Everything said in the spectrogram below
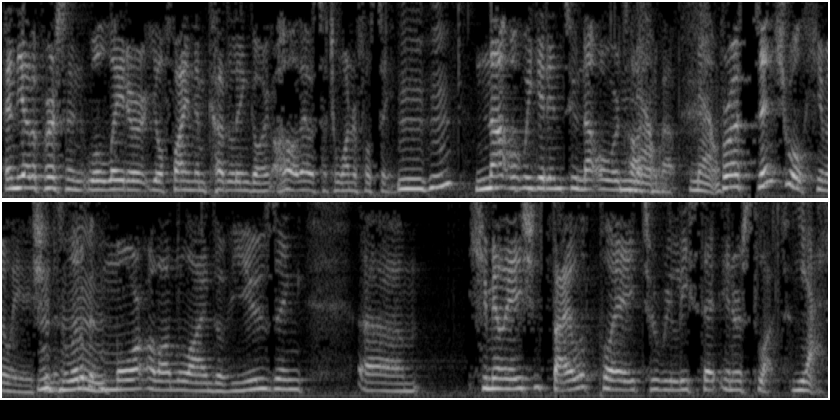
and the other person will later you'll find them cuddling, going, "Oh, that was such a wonderful scene." Mm-hmm. Not what we get into. Not what we're talking No, about. no. Mm-hmm. For us, sensual humiliation is a little bit more along the lines of using. Um, humiliation style of play to release that inner slut. Yes.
